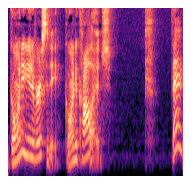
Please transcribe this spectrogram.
going to university, going to college, that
